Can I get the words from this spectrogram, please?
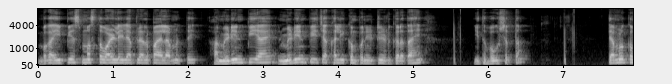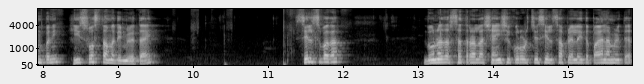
बघा ई पी एस मस्त वाढलेले आपल्याला पाहायला मिळते. हा मिडियन पी आहे. मिडियन पीच्या खाली कंपनी ट्रेड करत आहे. इथं बघू शकता. त्यामुळं कंपनी ही स्वस्तामध्ये मिळत आहे. सेल्स बघा. दोन हजार सतराला शहाऐंशी करोडचे सेल्स आपल्याला इथं पाहायला मिळतात.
